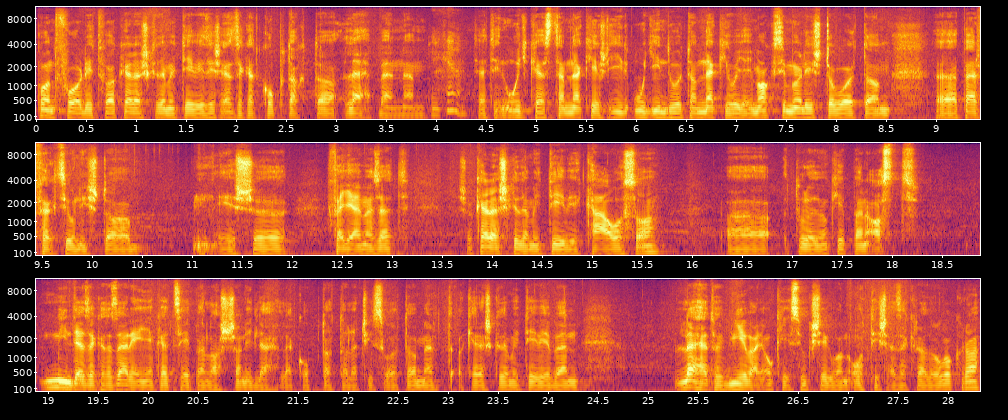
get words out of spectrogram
pont fordítva a kereskedelmi tévézés ezeket koptakta le bennem. Igen? Tehát én úgy kezdtem neki, és így, úgy indultam neki, hogy egy maximalista voltam, perfekcionista és fegyelmezett, és a kereskedelmi tévé káosza tulajdonképpen azt mindezeket az erényeket szépen lassan így le, lekoptatta, lecsiszolta, mert a kereskedelmi tévében lehet, hogy nyilván oké, okay, szükség van ott is ezekre a dolgokra,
